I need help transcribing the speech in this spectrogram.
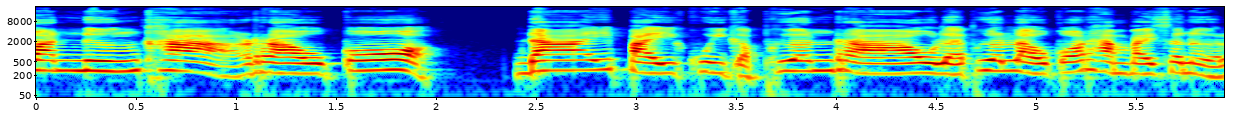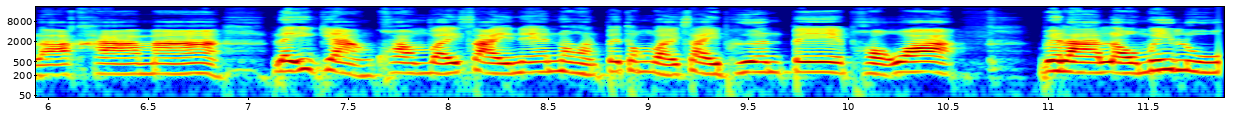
วันหนึ่งค่ะ เราก็ ได้ไปคุยกับเพื่อนเรา และเพื่อนเราก็ทำใบเสนอราคามา และอีกอย่างความไว้ใจแน่นอนไปต้องไว้ใจเพื่อนเป้ เพราะว่าเวลาเราไม่รู้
